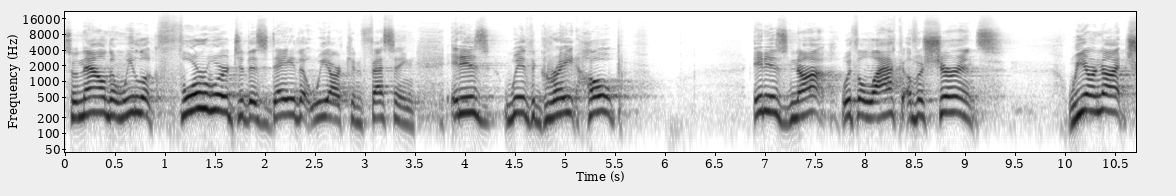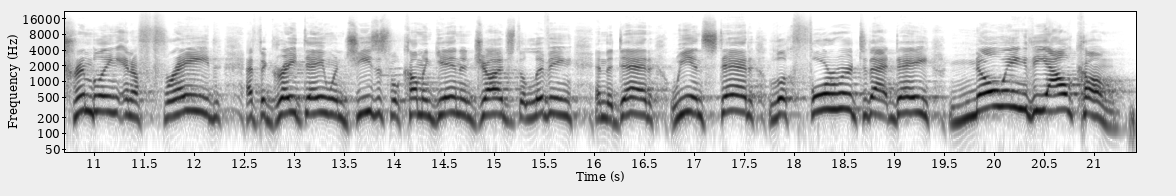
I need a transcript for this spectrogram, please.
So now, then, we look forward to this day that we are confessing. It is with great hope. It is not with a lack of assurance. We are not trembling and afraid at the great day when Jesus will come again and judge the living and the dead. We instead look forward to that day knowing the outcome.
